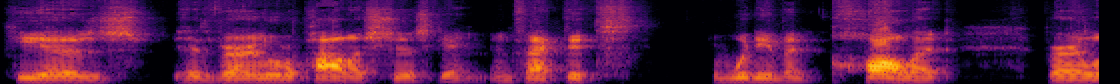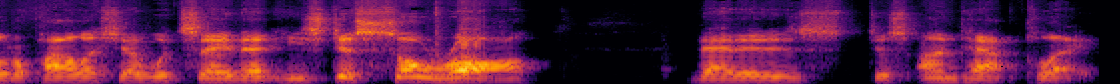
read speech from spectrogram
He is has very little polish to his game. In fact, it's wouldn't even call it very little polish. I would say that he's just so raw that it is just untapped play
